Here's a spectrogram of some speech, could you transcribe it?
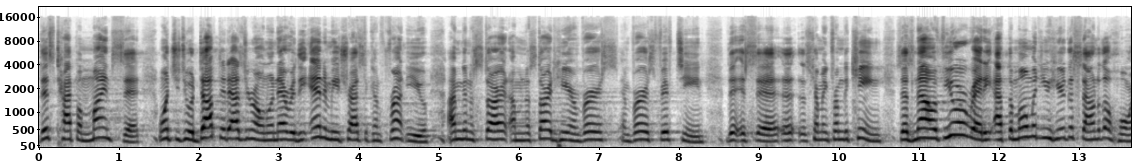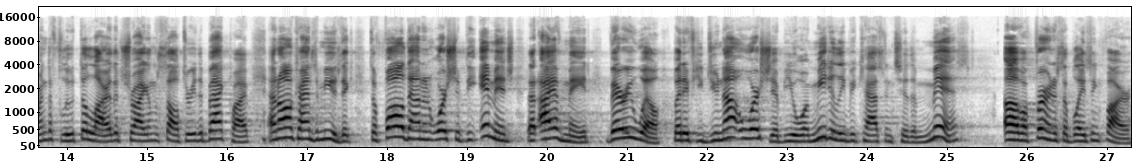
this type of mindset. I want you to adopt it as your own whenever the enemy tries to confront you. I'm going to start, I'm going to start here in verse, in verse 15. It's, uh, it's coming from the king. It says, Now if you are ready, at the moment you hear the sound of the horn, the flute, the lyre, the trigon, the psaltery, the bagpipe, and all kinds of music, to fall down and worship the image that I have made, very well. But if you do not worship, you will immediately be cast into the midst of a furnace of blazing fire.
